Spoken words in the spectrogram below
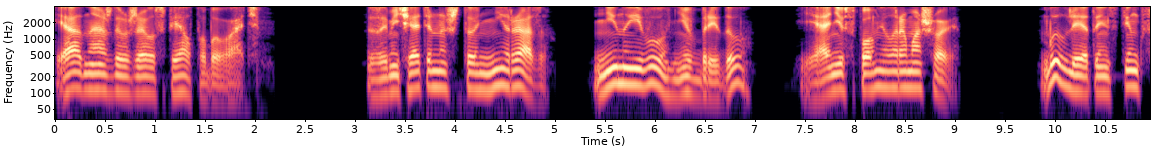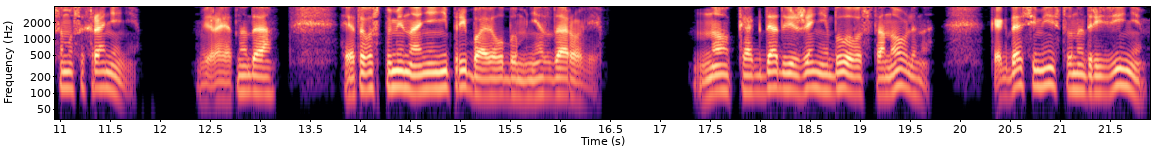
я однажды уже успел побывать. Замечательно, что ни разу, ни наяву, ни в бреду, я не вспомнил о Ромашове. Был ли это инстинкт самосохранения? Вероятно, да. Это воспоминание не прибавило бы мне здоровья. Но когда движение было восстановлено, когда семейство на дрезине,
